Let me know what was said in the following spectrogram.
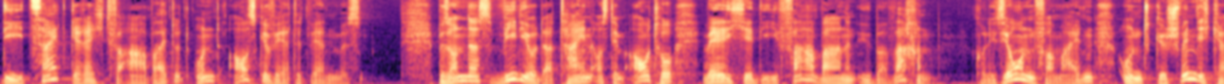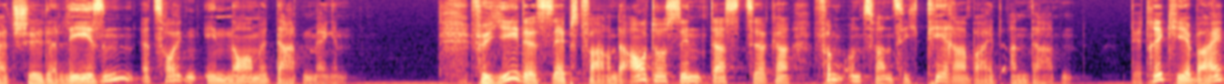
die zeitgerecht verarbeitet und ausgewertet werden müssen. Besonders Videodateien aus dem Auto, welche die Fahrbahnen überwachen, Kollisionen vermeiden und Geschwindigkeitsschilder lesen, erzeugen enorme Datenmengen. Für jedes selbstfahrende Autos sind das circa 25 Terabyte an Daten. Der Trick hierbei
